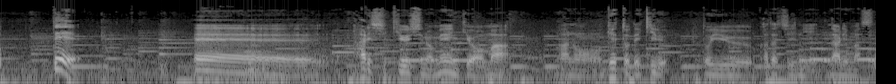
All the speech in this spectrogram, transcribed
って、えー、針師九師の免許を、まあ、あのゲットできるという形になります。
